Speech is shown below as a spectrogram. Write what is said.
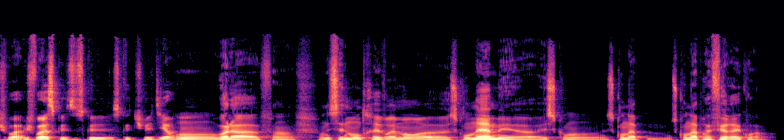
je vois, je vois ce que, ce que, ce que tu veux dire. on voilà enfin on essaie de montrer vraiment euh, ce qu'on aime et, euh, et ce qu'on ce qu'on a ce qu'on a préféré quoi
